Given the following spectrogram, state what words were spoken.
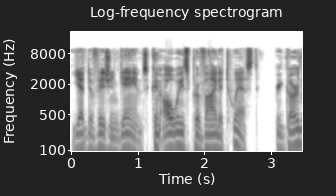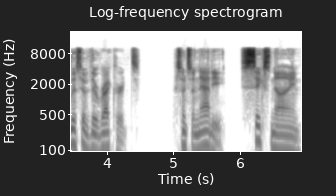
Yet division games can always provide a twist, regardless of the records. Cincinnati, 6-9,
